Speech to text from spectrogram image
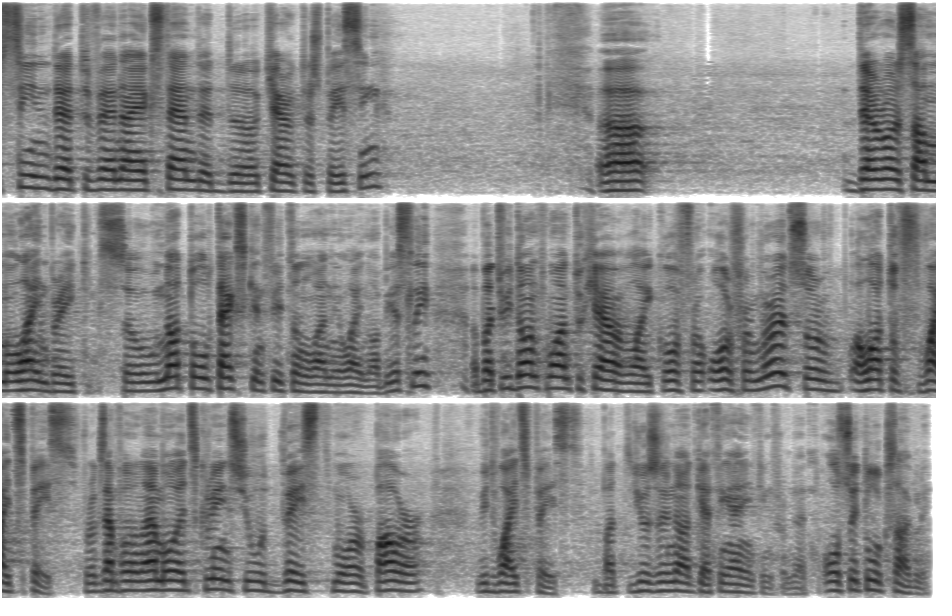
seen that when I extended the character spacing, uh, there were some line breakings. So not all text can fit on one line, obviously, but we don't want to have like orphan, orphan words or a lot of white space. For example, on AMOLED screens, you would waste more power with white space, but usually not getting anything from that. Also, it looks ugly.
